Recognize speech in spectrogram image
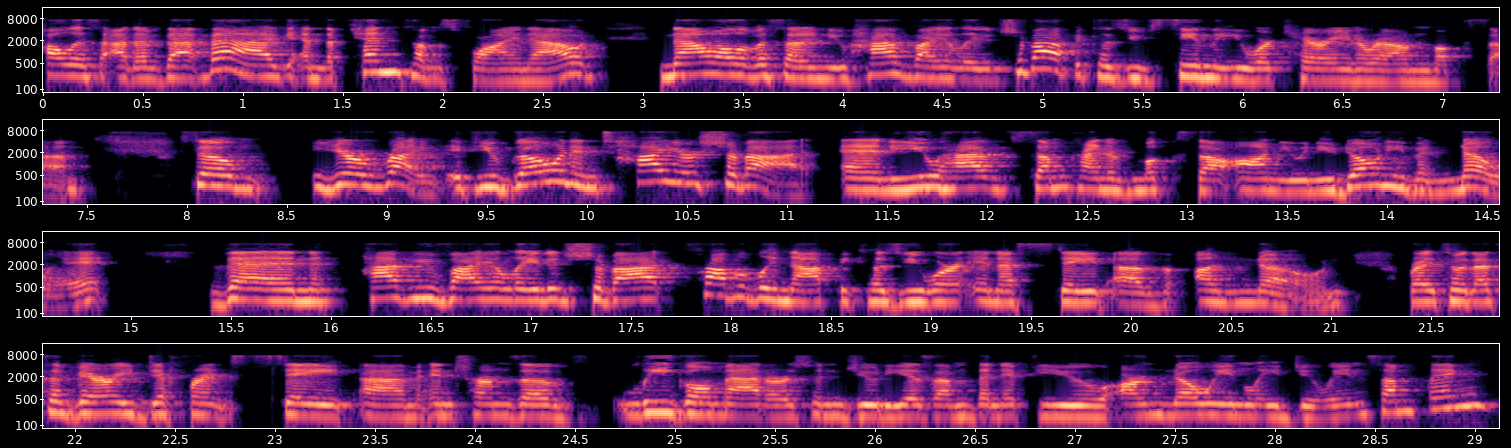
tallis out of that bag and the pen comes flying out, now all of a sudden you have violated Shabbat because you've seen that you were carrying around muksa. So you're right. If you go an entire Shabbat and you have some kind of muksa on you and you don't even know it, then have you violated Shabbat? Probably not because you were in a state of unknown, right? So that's a very different state um, in terms of legal matters in Judaism than if you are knowingly doing something.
